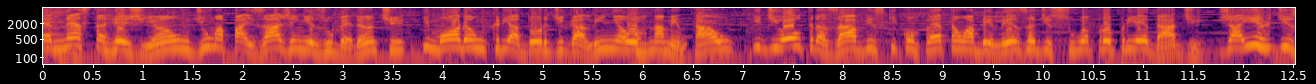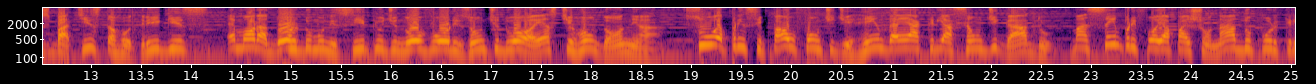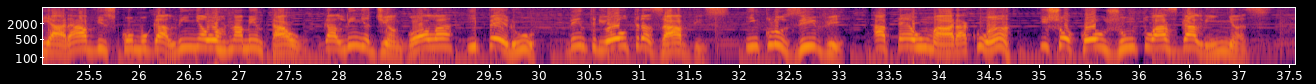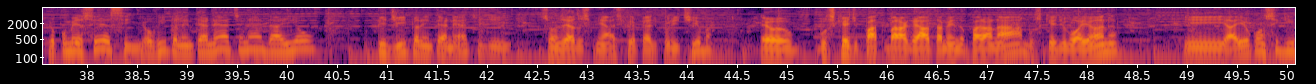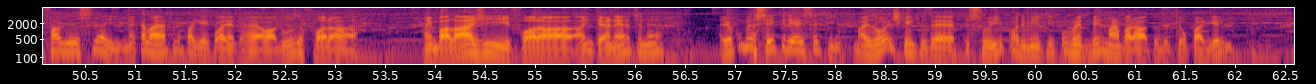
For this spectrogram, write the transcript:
É nesta região de uma paisagem exuberante que mora um criador de galinha ornamental e de outras aves que completam a beleza de sua propriedade. Jairdes Batista Rodrigues é morador do município de Novo Horizonte do Oeste, Rondônia. Sua principal fonte de renda é a criação de gado, mas sempre foi apaixonado por criar aves como galinha ornamental, galinha de Angola e peru, dentre outras aves, inclusive até uma aracuã que chocou junto às galinhas. Eu comecei assim, eu vi pela internet, né? Daí eu pedi pela internet de São José dos Pinhais, que é perto de Curitiba. Eu busquei de Pato Baragado também no Paraná, busquei de Goiânia e aí eu consegui fazer isso aí. Naquela época eu paguei 40 reais a dúzia, fora a embalagem e fora a internet, né? Aí eu comecei a criar isso aqui. Mas hoje quem quiser pissuir pode vir aqui que eu vendo bem mais barato do que eu paguei.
